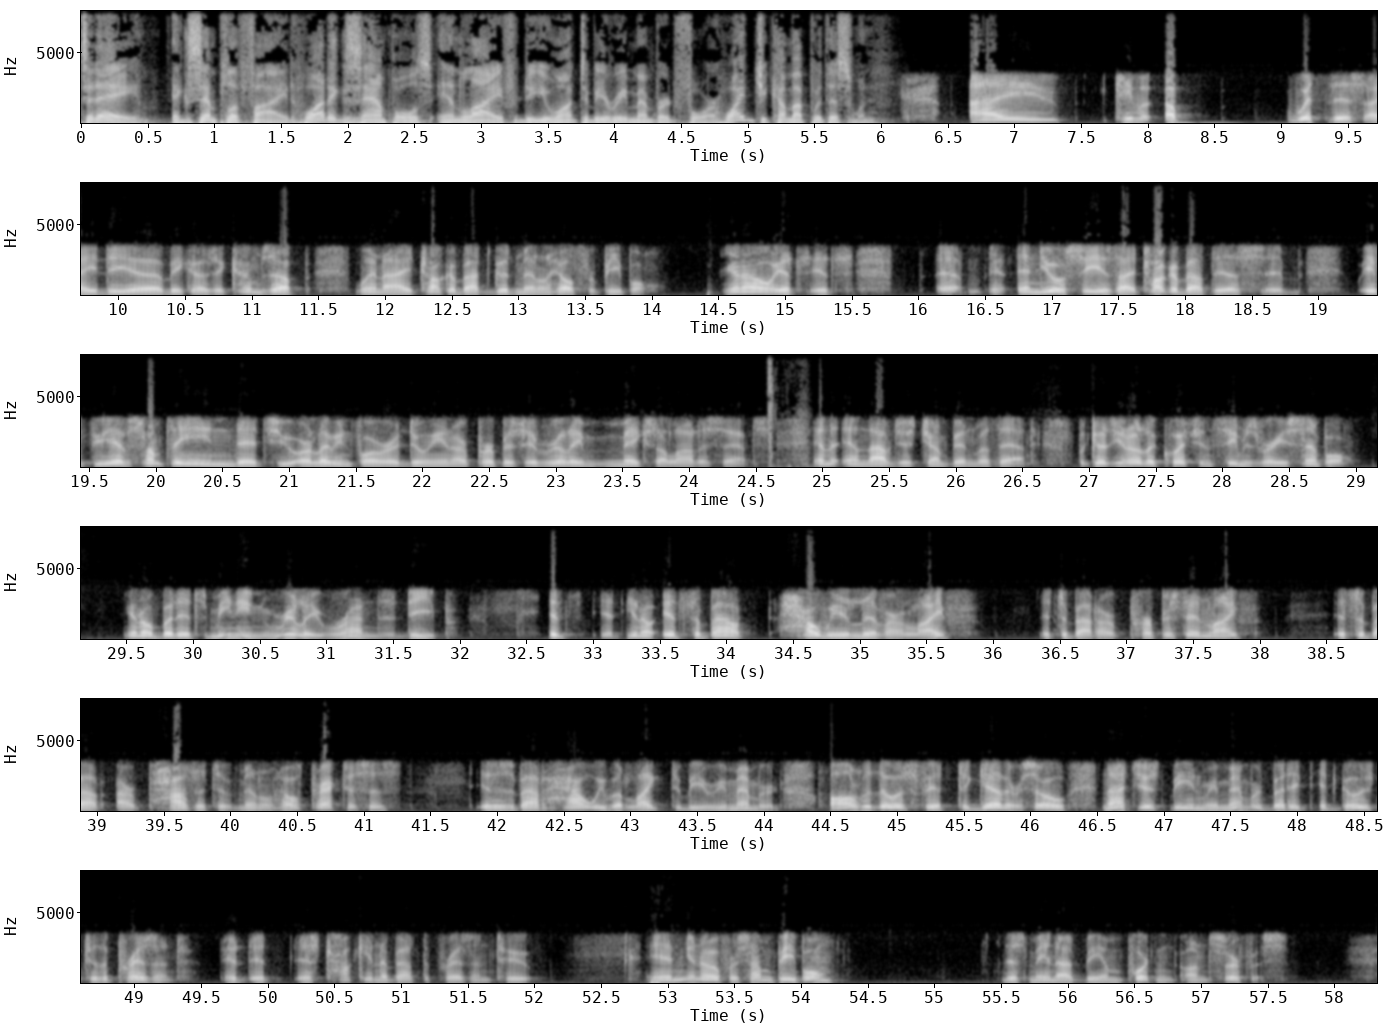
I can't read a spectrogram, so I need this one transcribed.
Today, exemplified. What examples in life do you want to be remembered for? Why did you come up with this one? I came up with this idea because it comes up when I talk about good mental health for people. You know, it's it's, uh, and you'll see as I talk about this, if you have something that you are living for or doing or purpose, it really makes a lot of sense. And and I'll just jump in with that because you know the question seems very simple you know, but its meaning really runs deep. It's it you know, it's about how we live our life. It's about our purpose in life. It's about our positive mental health practices. It is about how we would like to be remembered. All of those fit together. So not just being remembered, but it, it goes to the present. It, it is talking about the present too. And you know, for some people, this may not be important on surface.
